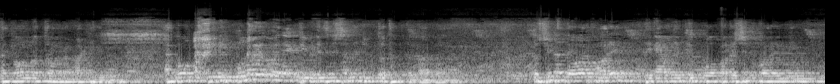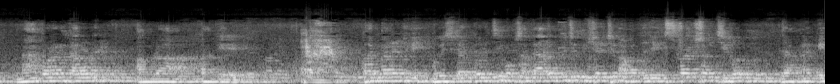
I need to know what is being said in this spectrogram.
তাকে অন্যত্র আমরা পাঠিয়ে দেবো। এবং তিনি কোনো রকমের অ্যাক্টিভিটিসের সাথে যুক্ত থাকতে পারবেন তো সেটা দেওয়ার পরে তিনি আমাদেরকে কোঅপারেশন করেননি। না করার কারণে আমরা তাকে পারমানেন্টলি বহিষ্কার করেছি এবং সাথে আরও কিছু বিষয় ছিল, আমাদের যে ইনস্ট্রাকশন ছিল যে আপনাকে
